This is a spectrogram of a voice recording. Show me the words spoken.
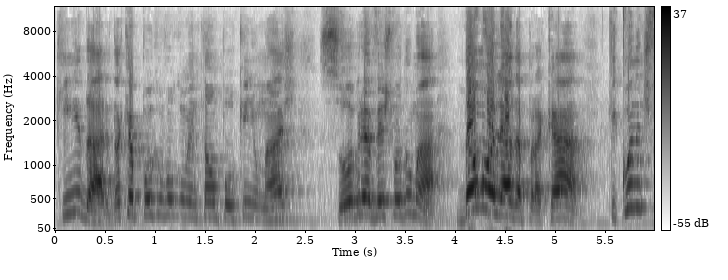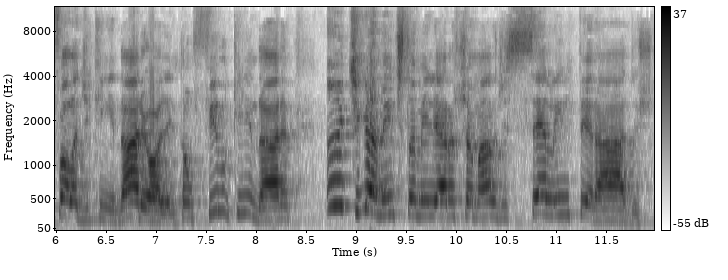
quinidário. Daqui a pouco eu vou comentar um pouquinho mais sobre a vespa do mar. Dá uma olhada para cá, que quando a gente fala de quinidário, olha, então filo quinidário, antigamente também ele era chamado de selenterados.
